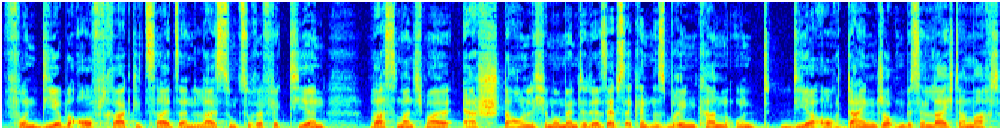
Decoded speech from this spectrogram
von dir beauftragt, die Zeit, seine Leistung zu reflektieren, was manchmal erstaunliche Momente der Selbsterkenntnis bringen kann und dir auch deinen Job ein bisschen leichter macht.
